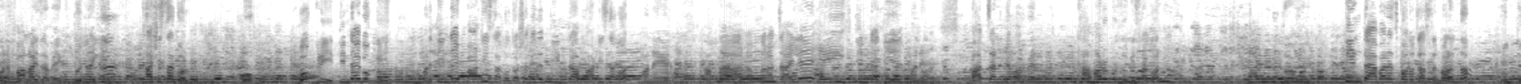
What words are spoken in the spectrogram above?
মানে পালাই যাবে। দুইটাই কি খাসি ছাগল? বকরি। তিনটাই বকরি? মানে তিনটাই পাটি ছাগল। দর্শক এই যে তিনটা পাটি ছাগল মানে আপনার আপনারা চাইলে এই তিনটা দিয়ে মানে বাচ্চা নিতে পারবেন খামার উপযোগী ছাগল। তো এখন তিনটা অ্যাভারেজ কত চাচ্ছেন বলেন তো? তিনটে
